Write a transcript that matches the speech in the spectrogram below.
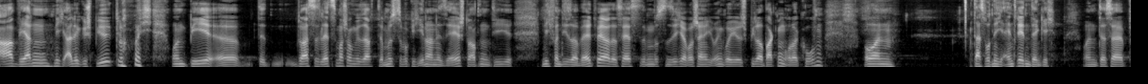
A, werden nicht alle gespielt, glaube ich. Und B, äh, du hast das letzte Mal schon gesagt, da müsste wirklich einer eine Serie starten, die nicht von dieser Welt wäre. Das heißt, sie müssten sich ja wahrscheinlich irgendwo ihre Spieler backen oder kurven. Und das wird nicht eintreten, denke ich. Und deshalb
